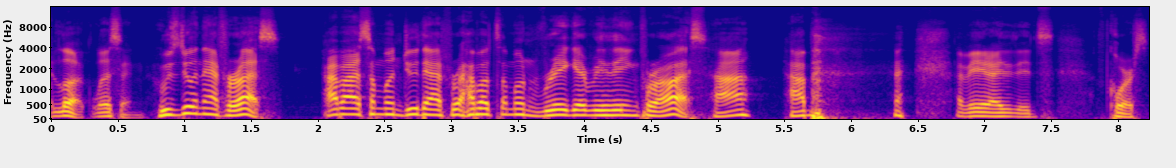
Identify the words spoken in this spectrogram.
look, listen. Who's doing that for us? How about someone do that for? How about someone rig everything for us? Huh? How? About, I mean, it's of course.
